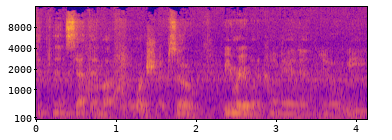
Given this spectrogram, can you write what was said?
to then set them up for the worship. So we were able to come in and, you know, we,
